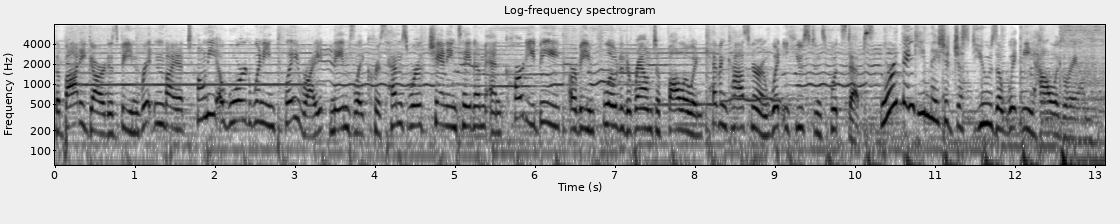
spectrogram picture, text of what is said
The Bodyguard is being written by a Tony Award winning playwright. Names like Chris Hemsworth, Channing Tatum, and Cardi B are being floated around to follow in Kevin Costner and Whitney Houston's footsteps. We're thinking they should just use a Whitney hologram.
